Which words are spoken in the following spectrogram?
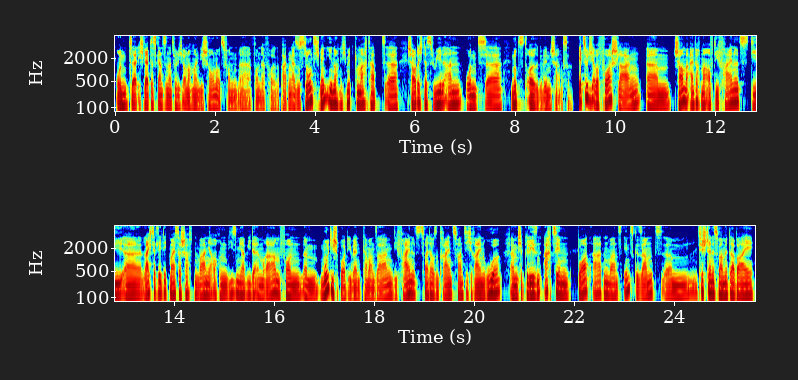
Und äh, ich werde das Ganze natürlich auch nochmal in die Shownotes von, äh, von der Folge packen. Also es leicht, wenn ihr noch nicht mitgemacht habt, äh, schaut euch das Reel an und äh, nutzt eure Gewinnchance. Jetzt würde ich aber vorschlagen, ähm, schauen wir einfach mal auf die Finals. Die äh, Leichtathletikmeisterschaften waren ja auch in diesem Jahr wieder im Rahmen von einem Multisport-Event, kann man sagen. Die Finals 2023 Rhein-Ruhr. Ähm, ich habe gelesen, 18 Sportarten waren es insgesamt. Ähm, Tischtennis war mit dabei,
